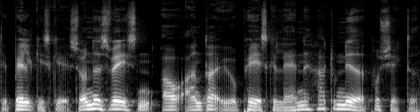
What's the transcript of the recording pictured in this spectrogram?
Det belgiske sundhedsvæsen og andre europæiske lande har doneret projektet.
